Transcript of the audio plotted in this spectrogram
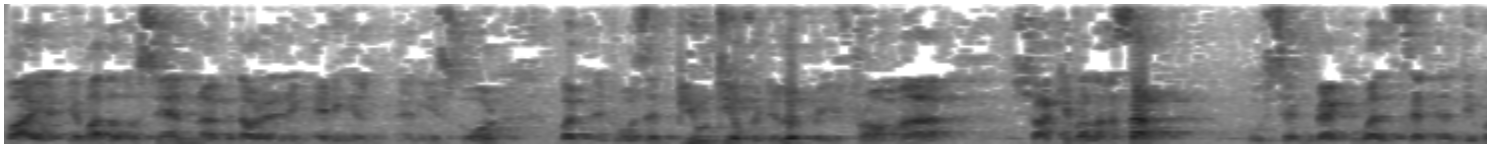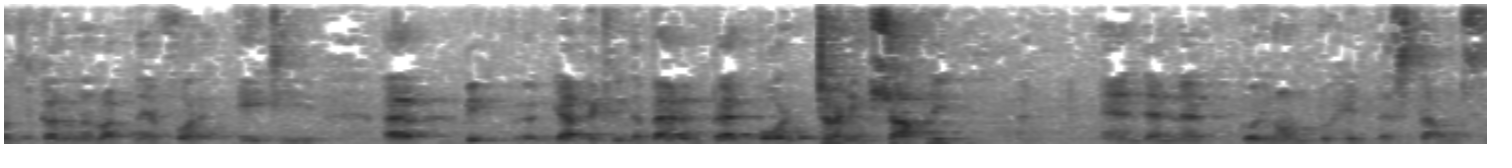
by Ebadot Hossain uh, without any, adding any score but it was a beauty of a delivery from Shakib Al Hasan who sent back well set Dimuth Karunaratne for 80 uh, big gap between the bat and pad ball turning sharply and, and then going on to hit the stumps.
